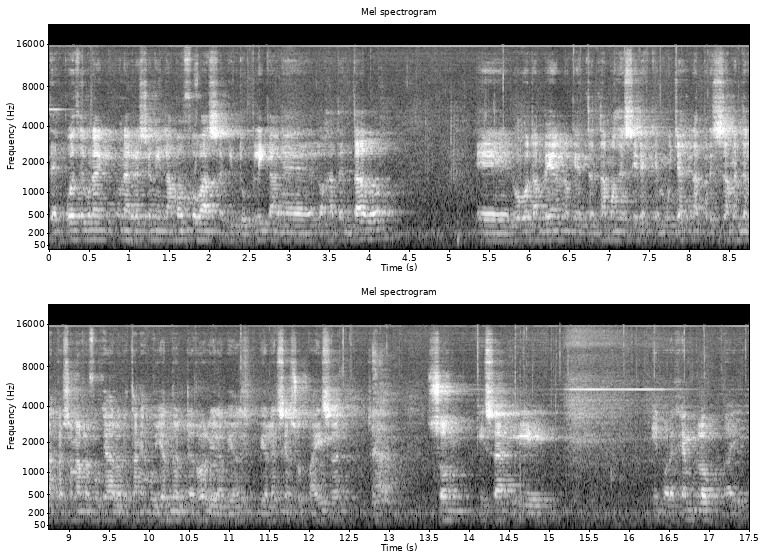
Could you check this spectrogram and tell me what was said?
después de una, agresión islamófoba se quintuplican eh, los atentados. Eh, luego también lo que intentamos decir es que muchas, precisamente las personas refugiadas lo que están es huyendo terror y la violencia en sus países. O sea, son quizás, y y por ejemplo, ahí,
